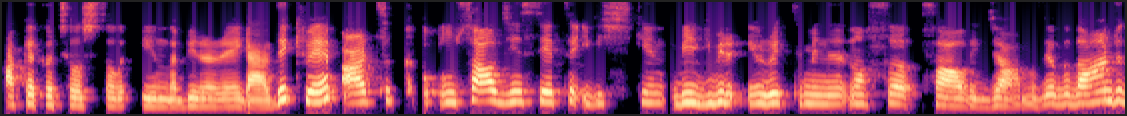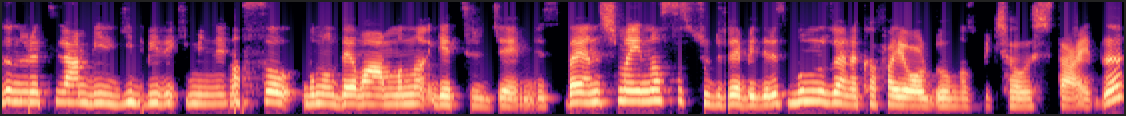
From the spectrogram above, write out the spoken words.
Akyaka çalıştayında bir araya geldik ve artık toplumsal cinsiyete ilişkin bilgi bir üretimini nasıl sağlayacağımız ya da daha önceden üretilen bilgi birikimini nasıl bunun devamını getireceğimiz, dayanışmayı nasıl sürdürebiliriz bunun üzerine kafa yorduğumuz bir çalıştaydı.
